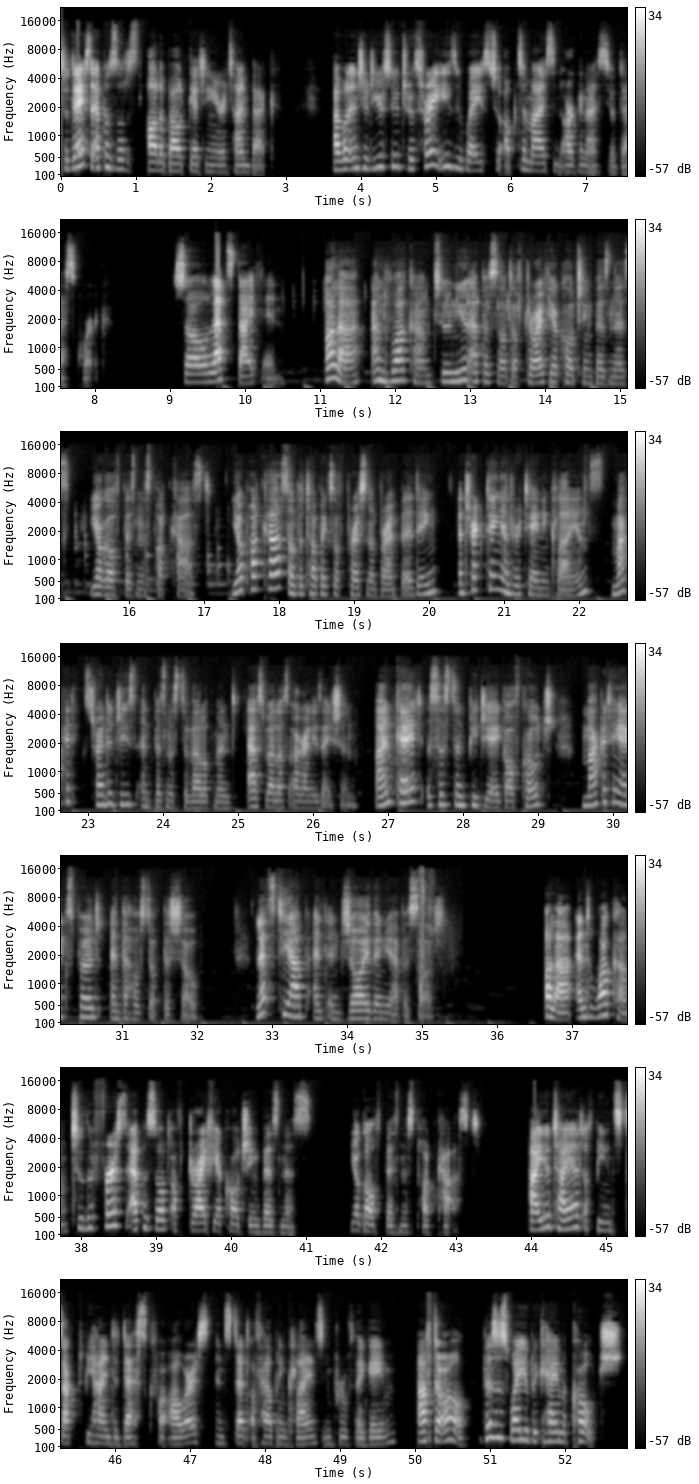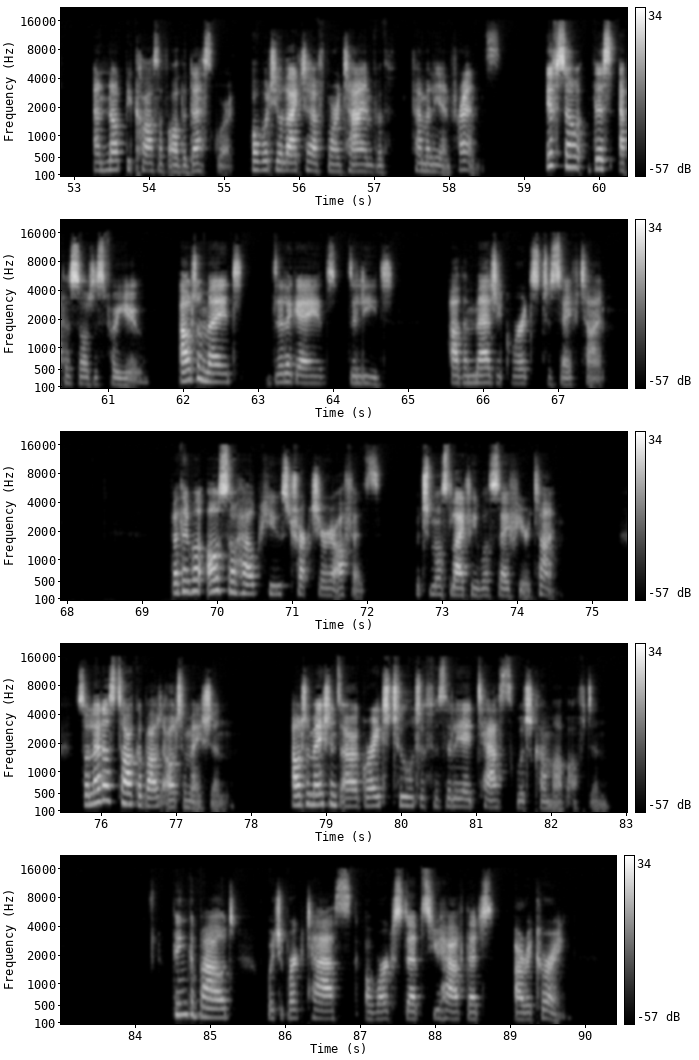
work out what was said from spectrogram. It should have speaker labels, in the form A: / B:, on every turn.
A: Today's episode is all about getting your time back. I will introduce you to three easy ways to optimize and organize your desk work. So let's dive in. Hola, and welcome to a new episode of Drive Your Coaching Business, your golf business podcast. Your podcast on the topics of personal brand building, attracting and retaining clients, marketing strategies, and business development, as well as organization. I'm Kate, assistant PGA golf coach, marketing expert, and the host of the show. Let's tee up and enjoy the new episode. Hola, and welcome to the first episode of Drive Your Coaching Business, your golf business podcast. Are you tired of being stuck behind a desk for hours instead of helping clients improve their game? After all, this is why you became a coach and not because of all the desk work. Or would you like to have more time with family and friends? If so, this episode is for you. Automate, delegate, delete are the magic words to save time. But they will also help you structure your office, which most likely will save your time. So let us talk about automation. Automations are a great tool to facilitate tasks which come up often. Think about which work tasks or work steps you have that are recurring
